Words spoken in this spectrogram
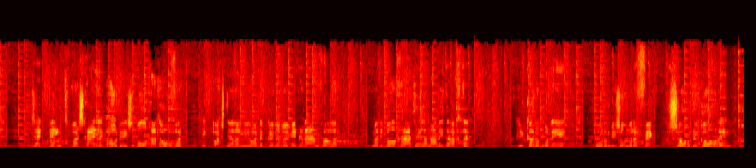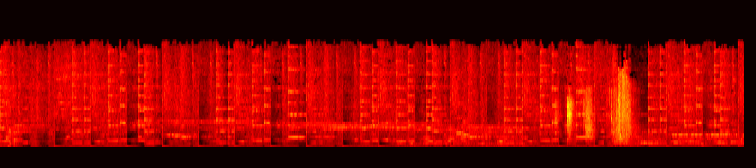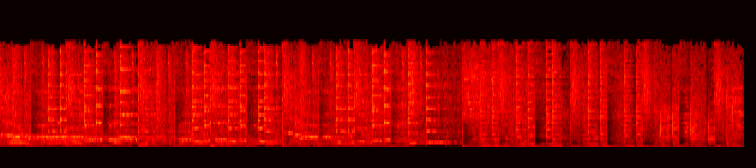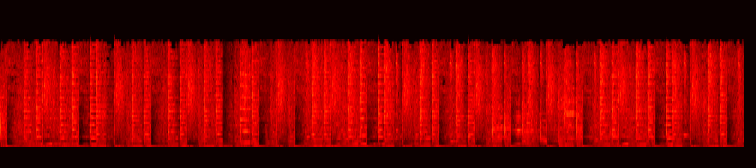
Zij denkt waarschijnlijk, oh deze bal gaat over. Ik pak snel een nieuwe, dan kunnen we weer gaan aanvallen. Maar die bal gaat helemaal niet achter. Die karamboleert door een bijzonder effect zo de goal in.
